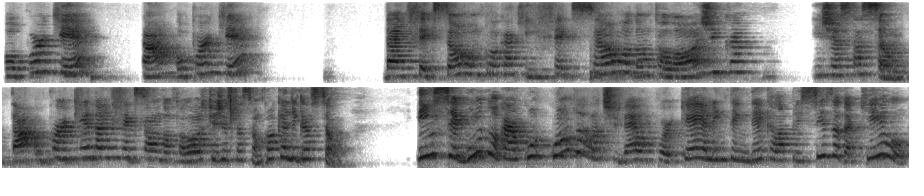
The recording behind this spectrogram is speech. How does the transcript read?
o porquê, tá? O porquê da infecção. Vamos colocar aqui: infecção odontológica e gestação, tá? O porquê da infecção odontológica e gestação. Qual é a ligação? Em segundo lugar, quando ela tiver o porquê, ela entender que ela precisa daquilo,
